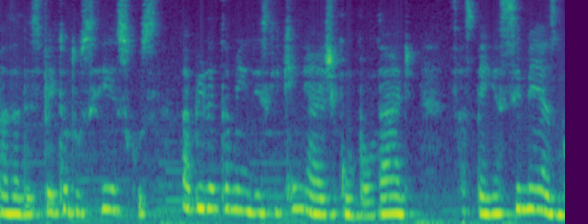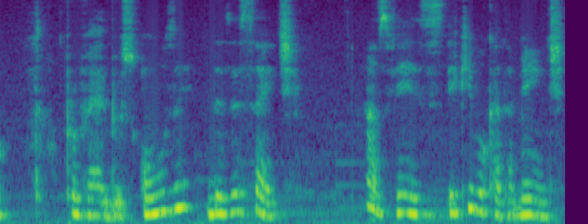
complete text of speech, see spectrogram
Mas a despeito dos riscos, a Bíblia também diz que quem age com bondade faz bem a si mesmo. Provérbios 11, 17. Às vezes, equivocadamente,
